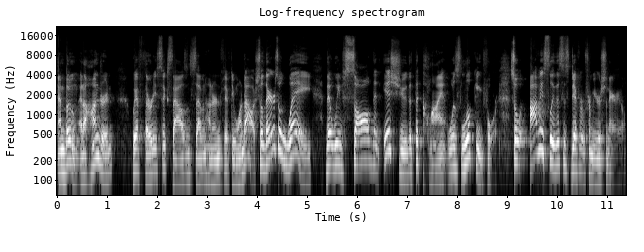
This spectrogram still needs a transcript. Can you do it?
and boom, at 100, we have $36,751. So there's a way that we've solved an issue that the client was looking for. So obviously this is different from your scenario.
